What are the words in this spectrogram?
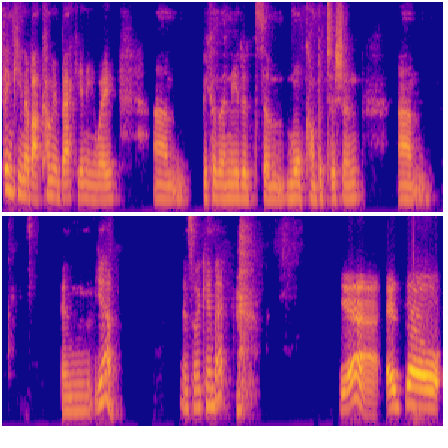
thinking about coming back anyway um, because I needed some more competition. Um, and yeah, and so I came back. yeah. And so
